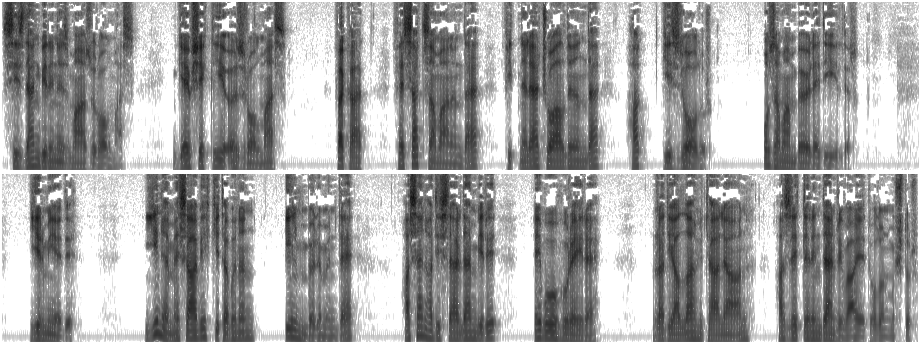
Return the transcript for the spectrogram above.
Sizden biriniz mazur olmaz. Gevşekliği özr olmaz. Fakat fesat zamanında fitneler çoğaldığında hak gizli olur. O zaman böyle değildir. 27. Yine Mesabih kitabının ilm bölümünde Hasan hadislerden biri Ebu Hureyre radıyallahu teala an hazretlerinden rivayet olunmuştur.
